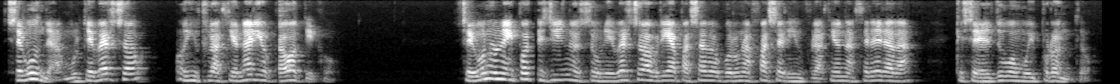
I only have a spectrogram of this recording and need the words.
Segunda, multiverso o inflacionario caótico. Según una hipótesis, nuestro universo habría pasado por una fase de inflación acelerada que se detuvo muy pronto.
